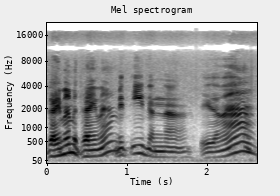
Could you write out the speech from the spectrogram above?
متفاهمة متفاهمة mit Ihnen. ما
